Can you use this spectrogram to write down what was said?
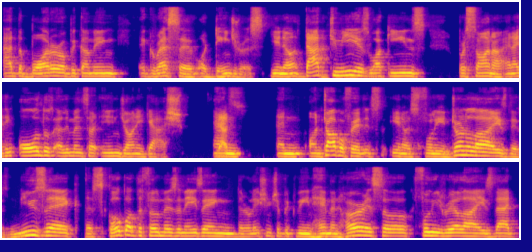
at the border of becoming aggressive or dangerous. You know, that to me mm-hmm. is Joaquin's persona. And I think all those elements are in Johnny Cash. And yes. and on top of it, it's you know, it's fully internalized. There's music. The scope of the film is amazing. The relationship between him and her is so fully realized that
